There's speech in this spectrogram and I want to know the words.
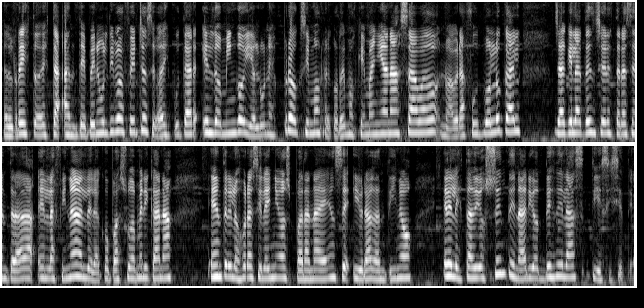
El resto de esta antepenúltima fecha se va a disputar el domingo y el lunes próximos. Recordemos que mañana sábado no habrá fútbol local, ya que la atención estará centrada en la final de la Copa Sudamericana entre los brasileños Paranaense y Bragantino en el Estadio Centenario desde las 17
